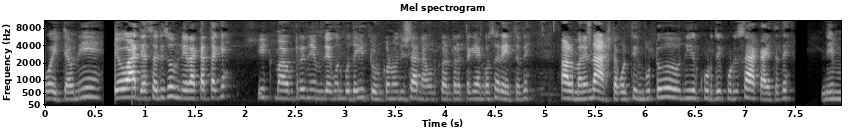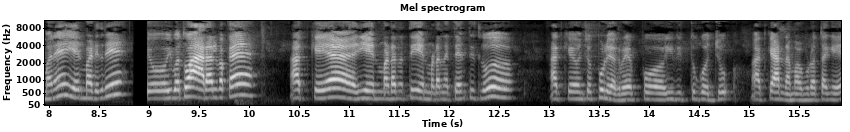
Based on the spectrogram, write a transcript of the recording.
ಹೋಯ್ತವ್ನಿ ಅಯ್ಯೋ, ಅದೇ ಸರಿ ಸುಮ್ಮನಿರಕತ್ತಾಗೆ ಇಟ್ಟು ಮಾಡ್ಬಿಟ್ರೆ ನಿಮ್ದೇ ಒಂದು ಇಟ್ಟು ಉಳ್ಕೊಂಡು ಒಂದಿಷ್ಟು ಅನ್ನ ಉಳ್ಕೊಂಡ್ರೆ ತಗೆ ಹೆಂಗೋ ಸರಿ ಆಯ್ತದೆ. ಆಳ್ಮನೆ ನಾಷ್ಟಗಳು ತಿನ್ಬಿಟ್ಟು ನೀರು ಕುಡ್ದು ಕುಡ್ದು ಸಾಕಾಯ್ತದೆ. ನಿಮ್ಮ ಮನೆ ಏನು ಮಾಡಿದ್ರಿ? ಅಯ್ಯೋ, ಇವತ್ತು ಅಲ್ವಕ್ಕ ಅದಕ್ಕೆ ಏನು ಮಾಡೋಣತ್ತೆ ಏನು ಮಾಡೋಣತ್ತೆ ಅಂತಿದ್ಲು. ಅದಕ್ಕೆ ಒಂಚೂರು ಪುಳಿಯೋಗ್ರೆ ಇದಿತ್ತು ಗೊಜ್ಜು ಅದಕ್ಕೆ ಅನ್ನ ಮಾಡ್ಬಿಡತ್ತಾಗೆ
